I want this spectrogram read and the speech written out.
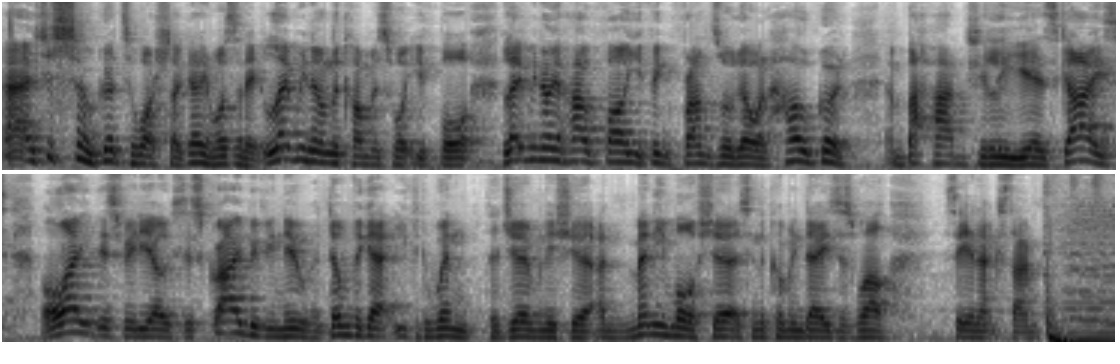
Uh, it's just so good to watch that game, wasn't it? Let me know in the comments what you thought. Let me know how far you think France will go and how good Mbappe actually is. Guys, like this video, subscribe if you're new, and don't forget you could win the Germany shirt and many more shirts in the coming days as well. See you next time.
